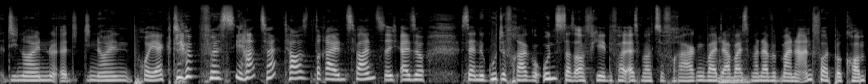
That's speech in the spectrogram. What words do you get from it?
die neuen, äh, die neuen Projekte fürs Jahr 2023. Also ist ja eine gute Frage, uns das auf jeden Fall erstmal zu fragen, weil da weiß man, da wird man eine Antwort bekommen.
